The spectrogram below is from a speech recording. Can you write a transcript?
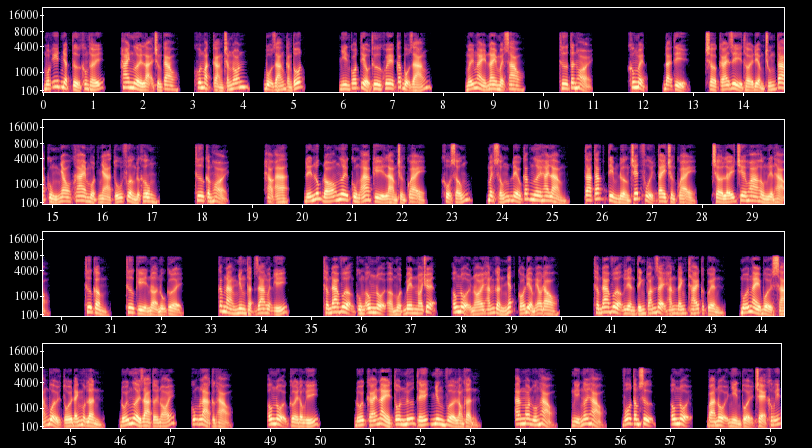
Một ít nhật tử không thấy, hai người lại trường cao, khuôn mặt càng trắng nõn, bộ dáng càng tốt. Nhìn có tiểu thư khuê các bộ dáng. Mấy ngày nay mệt sao? Thư Tân hỏi. Không mệt, đại tỷ, chờ cái gì thời điểm chúng ta cùng nhau khai một nhà tú phường được không? Thư cầm hỏi. Hảo A, đến lúc đó ngươi cùng A Kỳ làm trưởng quầy, khổ sống, mệt sống đều các ngươi hai làm, ta tắc tìm đường chết phủi tay trường quầy, chờ lấy chia hoa hồng liền hảo. Thư cầm, thư kỳ nở nụ cười. Các nàng nhưng thật ra nguyện ý. Thẩm đa vượng cùng ông nội ở một bên nói chuyện, ông nội nói hắn gần nhất có điểm eo đau. Thẩm đa vượng liền tính toán dạy hắn đánh thái cực quyền, mỗi ngày buổi sáng buổi tối đánh một lần, đối người già tới nói, cũng là cực hảo. Ông nội cười đồng ý. Đối cái này tôn nữ thế nhưng vừa lòng khẩn. Ăn ngon uống hảo, nghỉ ngơi hảo, vô tâm sự, ông nội, bà nội nhìn tuổi trẻ không ít.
